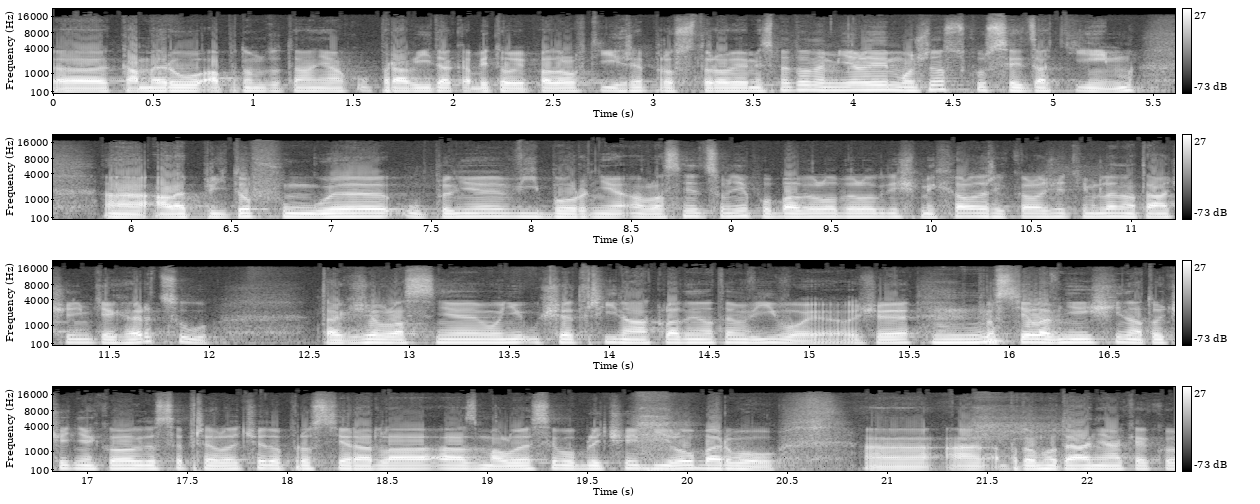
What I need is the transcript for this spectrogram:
Eh, kameru a potom to tam nějak upraví, tak aby to vypadalo v té hře prostorově. My jsme to neměli možnost zkusit zatím, eh, ale prý to funguje úplně výborně a vlastně co mě pobavilo bylo, když Michal říkal, že tímhle natáčením těch herců takže vlastně oni ušetří náklady na ten vývoj, jo? že je Mhm. prostě levnější natočit někoho, kdo se převleče do prostěradla a zmaluje si v obličej bílou barvou a, a potom ho teda nějak jako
